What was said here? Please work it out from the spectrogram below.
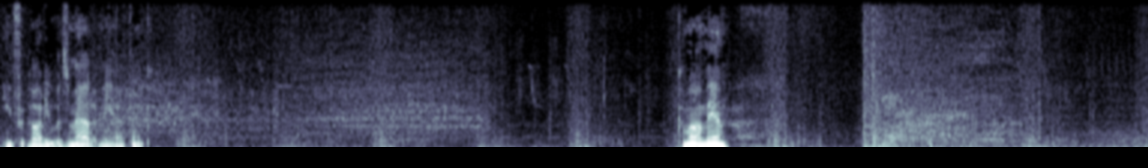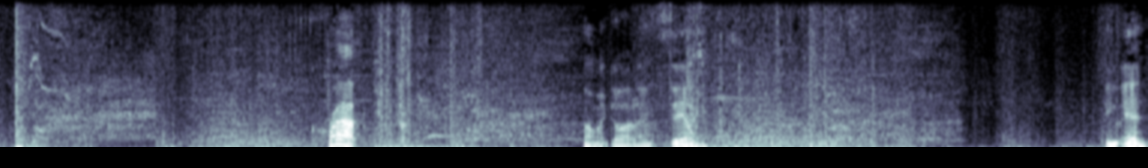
He forgot he was mad at me, I think. Come on, man. Crap! Oh my god, I am failing. Are you in?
